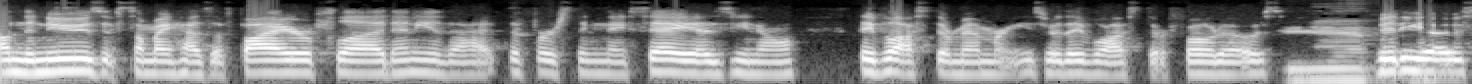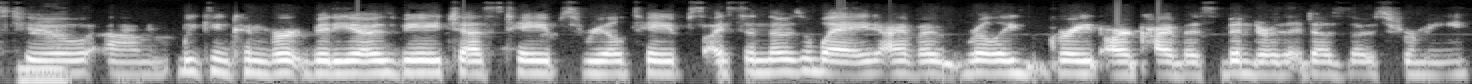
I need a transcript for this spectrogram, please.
on the news if somebody has a fire, flood, any of that, the first thing they say is, you know, they've lost their memories or they've lost their photos. Yeah. Videos too. Yeah. Um, we can convert videos, VHS tapes, reel tapes. I send those away. I have a really great archivist vendor that does those for me.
